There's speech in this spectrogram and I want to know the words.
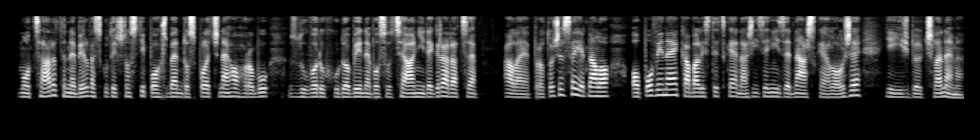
Mozart nebyl ve skutečnosti pohřben do společného hrobu z důvodu chudoby nebo sociální degradace, ale protože se jednalo o povinné kabalistické nařízení zednářské lože, jejíž byl členem.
